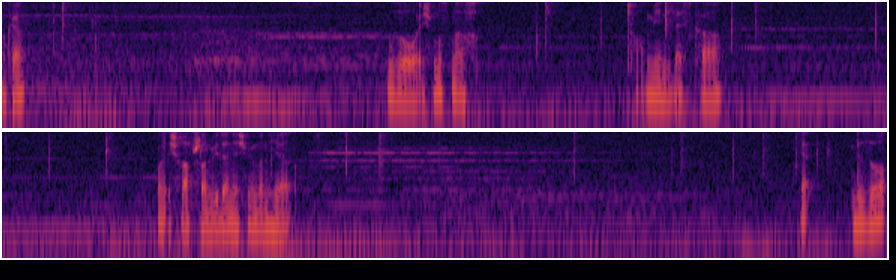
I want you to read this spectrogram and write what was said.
Okay. So, ich muss nach Tormin Veska. Und ich raff schon wieder nicht, wie man hier... Ja, wieso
